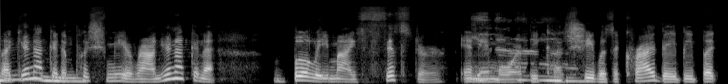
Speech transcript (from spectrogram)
Like you're not going to Mm. push me around. You're not going to bully my sister anymore because she was a crybaby, but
